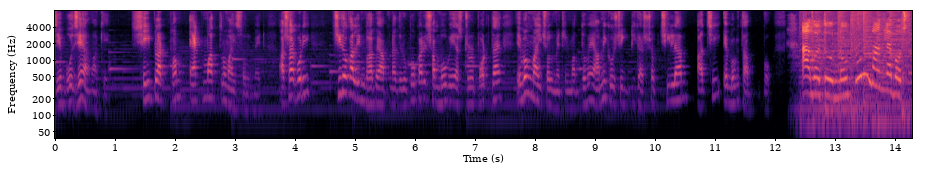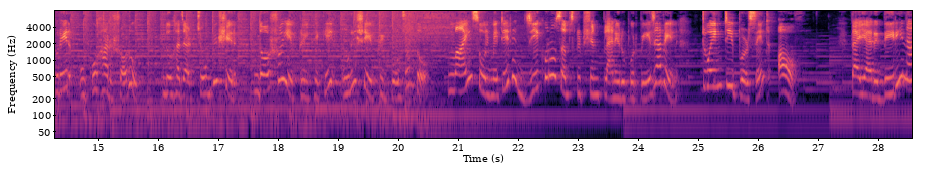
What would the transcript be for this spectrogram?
যে বোঝে আমাকে। সেই প্ল্যাটফর্ম একমাত্র মাই সোলমেট আশা করি চিরকালীনভাবে আপনাদের উপকারে সম্ভব এই অ্যাস্ট্রোর পর্দায় এবং মাই সোলমেটের মাধ্যমে আমি কৌশিক বিকাশব ছিলাম, আছি এবং থাকব। আগত নতুন বাংলা বছরের উপহার স্বরূপ দু হাজার চব্বিশের দশই এপ্রিল থেকে উনিশে এপ্রিল পর্যন্ত মাই সোলমেটের যে কোনো সাবস্ক্রিপশন প্ল্যানের উপর পেয়ে যাবেন টোয়েন্টি পার্সেন্ট অফ। তাই আর দেরি না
